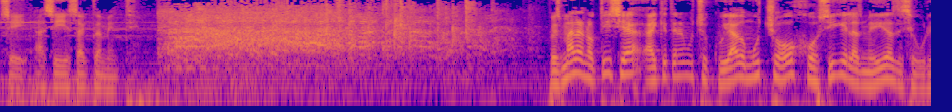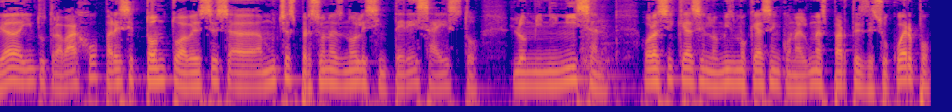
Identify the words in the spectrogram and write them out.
Sí, así exactamente. Pues mala noticia, hay que tener mucho cuidado, mucho ojo, sigue las medidas de seguridad ahí en tu trabajo, parece tonto a veces, a muchas personas no les interesa esto, lo minimizan, ahora sí que hacen lo mismo que hacen con algunas partes de su cuerpo.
